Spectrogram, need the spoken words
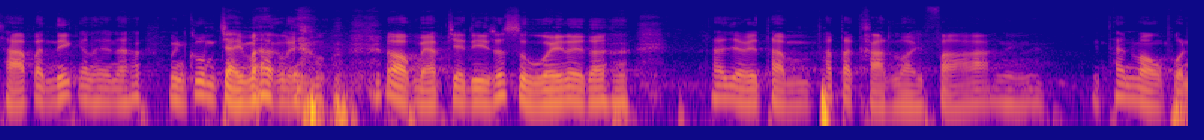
สถาปนิกอะไรนะ มันกลุ้มใจมากเลย ออกแบบเจดีย์ซะสวยเลยนะถ้าจะไปทำพัตคารลอยฟ้านี่ท่านมองผล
